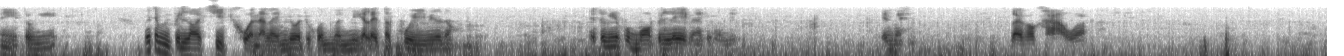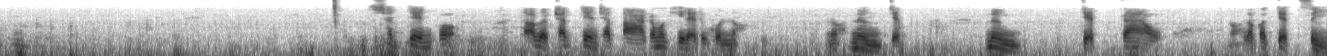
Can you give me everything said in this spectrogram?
นี่ตรงนี้ก็จะมันเป็นรอยขีดข่วนอะไรไม่รู้ทุกคนเหมือนมีอะไรตะกุยไม่รู้เนาะไอ้ตรงนี้ผมมองเป็นเลขนะทุกคนนี่เห็นไหมรอยขาวๆอะชัดเจนก็ ถ้าแบบชัดเจนชัดตาก็เมื่อกี้แหละทุกคนเนาะเนาะหนึ่งเจ็ดหนึ่งเจ็ดเก้าเนาะแล้วก็เจ็ดสี่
